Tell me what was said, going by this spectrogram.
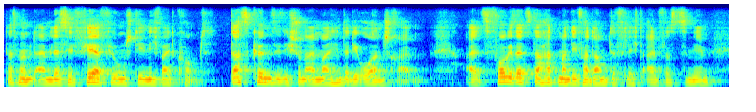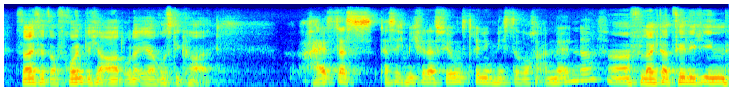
dass man mit einem Laissez-faire-Führungsstil nicht weit kommt. Das können Sie sich schon einmal hinter die Ohren schreiben. Als Vorgesetzter hat man die verdammte Pflicht, Einfluss zu nehmen, sei es jetzt auf freundliche Art oder eher rustikal. Heißt das, dass ich mich für das Führungstraining nächste Woche anmelden darf? Ah, vielleicht erzähle ich Ihnen,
